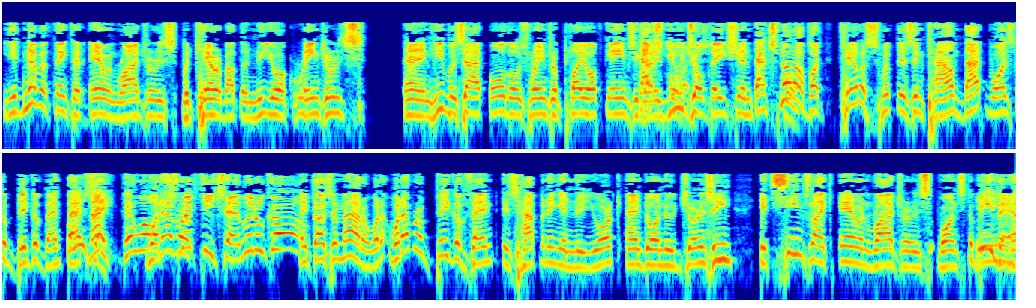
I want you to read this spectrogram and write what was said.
you'd never think that Aaron Rodgers would care about the New York Rangers. And he was at all those Ranger playoff games. He got a That's huge sports. ovation. That's no, no. But Taylor Swift is in town. That was the big event that night. There were Whatever. Swifties there, little girls. It doesn't matter. Whatever big event is happening in New York and or New Jersey, it seems like Aaron Rodgers wants to be there.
